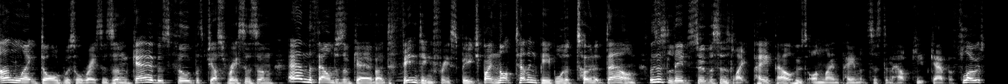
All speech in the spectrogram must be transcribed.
unlike dog whistle racism, Gab is filled with just racism, and the founders of Gab are defending free speech by not telling people to tone it down. This has led services like PayPal, whose online payment system helped keep Gab afloat,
